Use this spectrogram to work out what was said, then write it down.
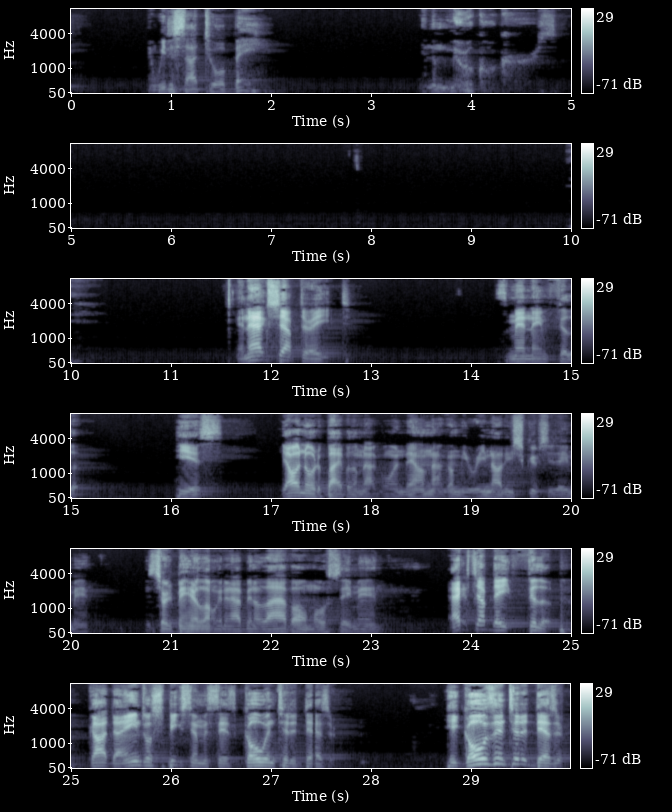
and we decide to obey. And the miracle occurs. In Acts chapter 8, it's a man named Philip. He is, y'all know the Bible. I'm not going down. I'm not going to be reading all these scriptures. Amen. This church been here longer than I've been alive almost. Amen. Acts chapter 8, Philip, God, the angel speaks to him and says, Go into the desert. He goes into the desert,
